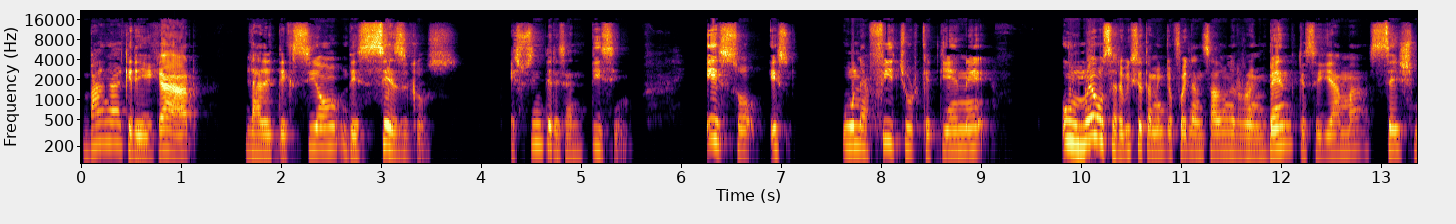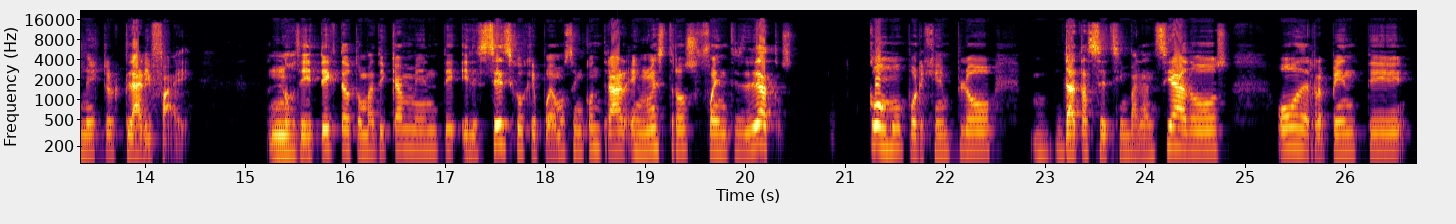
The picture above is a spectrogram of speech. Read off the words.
Van a agregar la detección de sesgos. Eso es interesantísimo. Eso es una feature que tiene un nuevo servicio también que fue lanzado en el reinvent que se llama SageMaker Clarify. Nos detecta automáticamente el sesgo que podemos encontrar en nuestras fuentes de datos, como por ejemplo datasets imbalanceados o de repente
